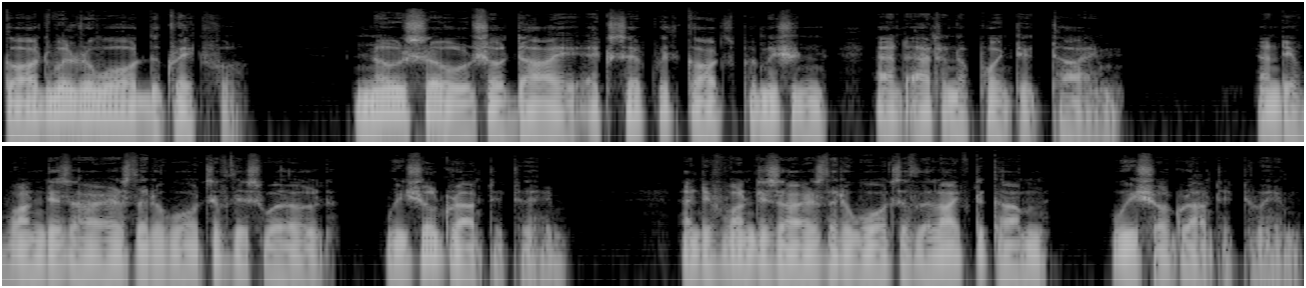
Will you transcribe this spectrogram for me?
God will reward the grateful. No soul shall die except with God's permission and at an appointed time. And if one desires the rewards of this world, we shall grant it to him. And if one desires the rewards of the life to come, we shall grant it to him.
